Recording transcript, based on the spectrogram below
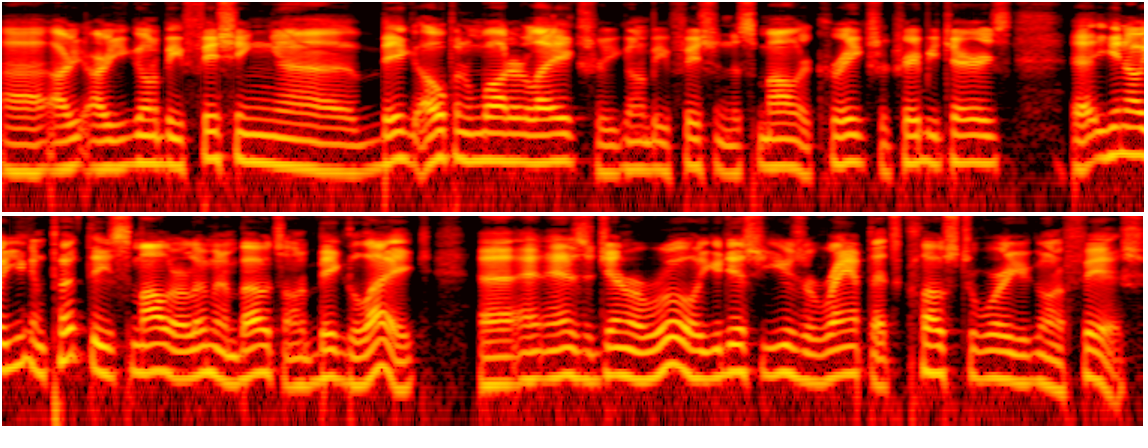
Uh, are are you going to be fishing uh, big open water lakes? Or are you going to be fishing the smaller creeks or tributaries? Uh, you know, you can put these smaller aluminum boats on a big lake, and, and, as a general rule, you just use a ramp that's close to where you're going to fish.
